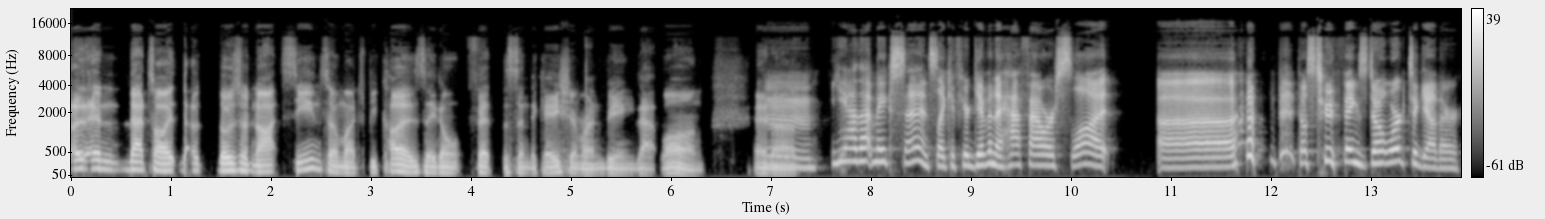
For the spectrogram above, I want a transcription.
Uh, and that's all those are not seen so much because they don't fit the syndication run being that long and uh, Mm, yeah, that makes sense. Like if you're given a half hour slot, uh those two things don't work together.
